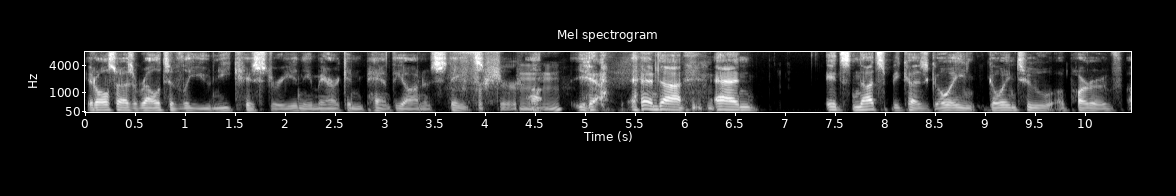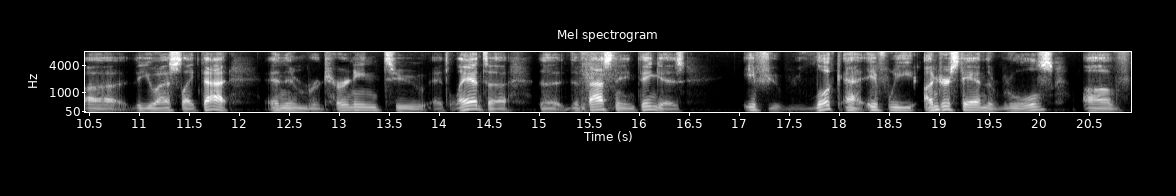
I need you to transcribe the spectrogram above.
It also has a relatively unique history in the American pantheon of states. For sure. Mhm. Yeah, and uh, and it's nuts because going going to a part of uh, the U.S. like that, and then returning to Atlanta. The the fascinating thing is, if you look at if we understand the rules of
